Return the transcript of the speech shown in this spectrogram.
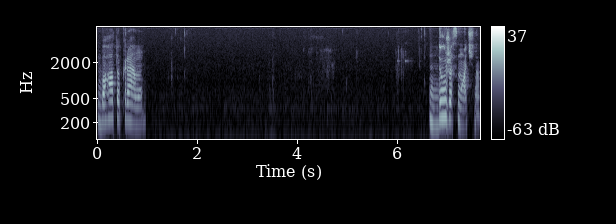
багато крему. Дуже смачно.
